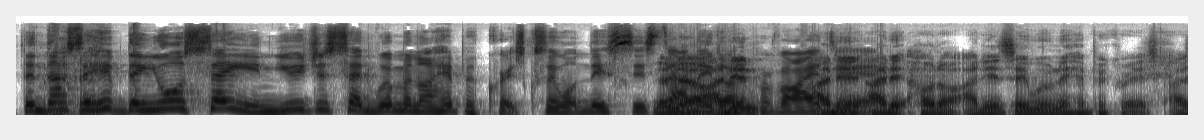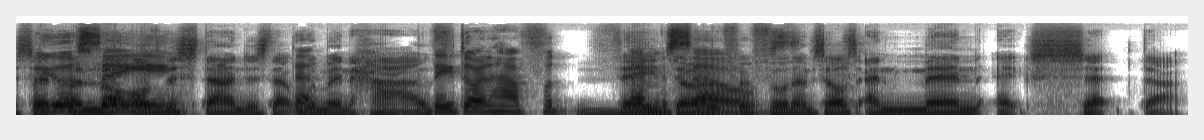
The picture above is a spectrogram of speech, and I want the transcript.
Then that's a hip. Then you're saying you just said women are hypocrites because they want this, this, No, that, no, and I they don't provide I didn't, it. I didn't, hold on. I didn't say women are hypocrites. I said a lot of the standards that, that women have, they don't have for they themselves. don't fulfill themselves, and men accept that.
